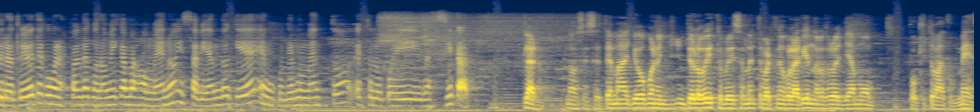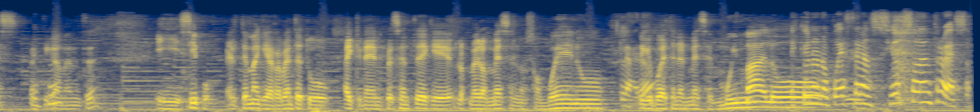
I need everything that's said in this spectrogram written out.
pero atrévete con una espalda económica más o menos y sabiendo que en cualquier momento esto lo puedes necesitar. Claro, no sé, ese tema, yo, bueno, yo, yo lo he visto precisamente partiendo con la tienda, nosotros llevamos un poquito más de un mes prácticamente. Y sí, pues, el tema es que de repente tú hay que tener presente de que los primeros meses no son buenos, Claro. de que puedes tener meses muy malos. Es que uno no puede ser ansioso dentro de eso.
